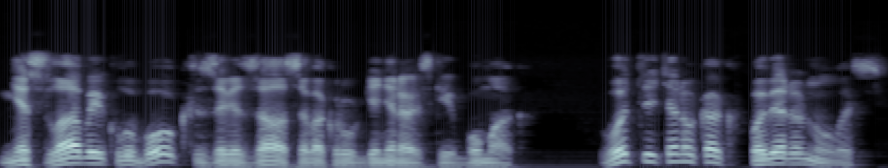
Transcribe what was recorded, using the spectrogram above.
Неслабый клубок завязался вокруг генеральских бумаг. Вот ведь оно как повернулось.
